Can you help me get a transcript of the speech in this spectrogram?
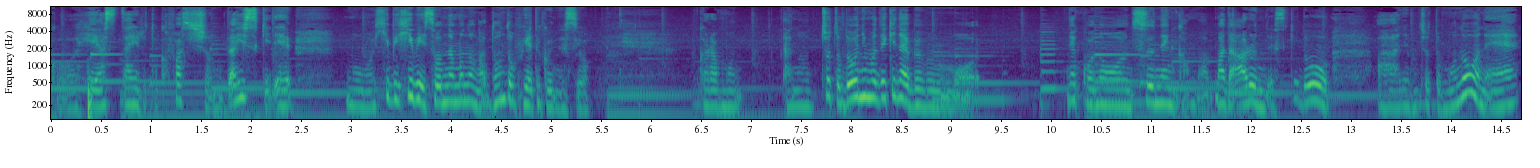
こうヘアスタイルとかファッション大好きでもう日々日々そんなものがどんどん増えてくんですよ。だからもうあのちょっとどうにもできない部分もね、この数年間はまだあるんですけどあでもちょっと物をね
